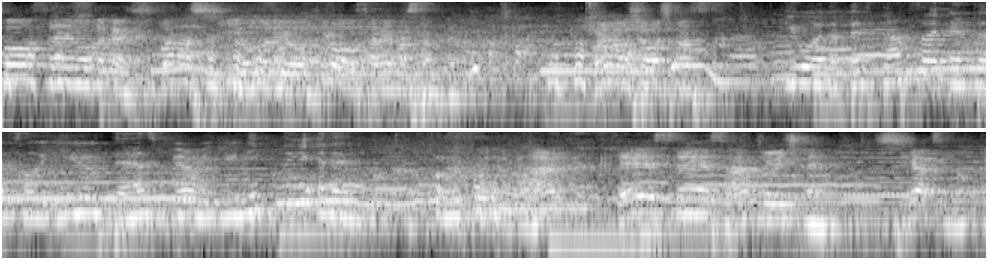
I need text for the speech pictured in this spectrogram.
創性の高い素晴らしい踊りを披露されましたのでこれを称します。You are the best dancer and so you dance very uniquely and then はい。平成31年4月4日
